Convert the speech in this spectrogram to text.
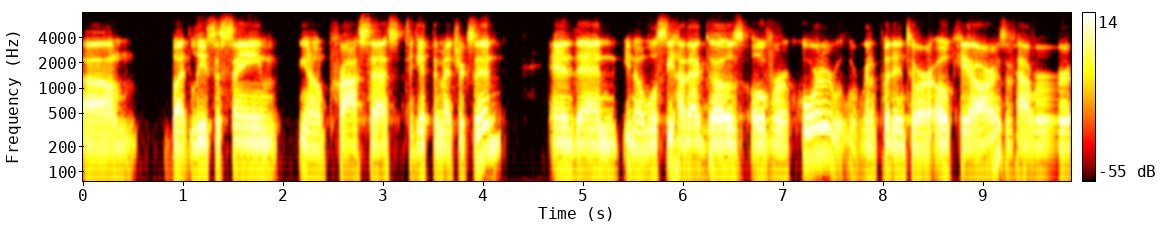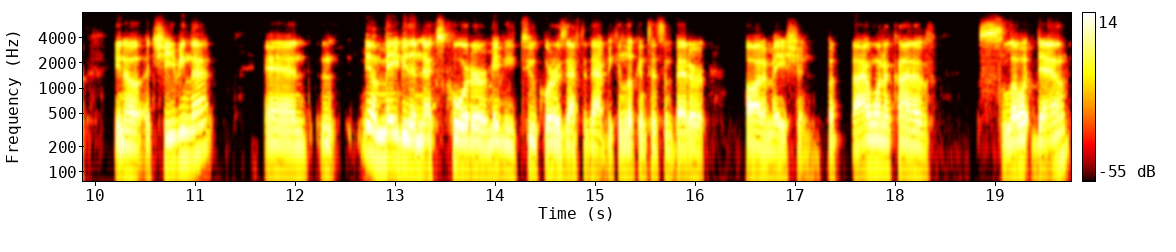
Um, but at least the same you know, process to get the metrics in. And then, you know, we'll see how that goes over a quarter. We're going to put into our OKRs of how we're, you know, achieving that. And, you know, maybe the next quarter or maybe two quarters after that, we can look into some better automation. But I want to kind of slow it down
